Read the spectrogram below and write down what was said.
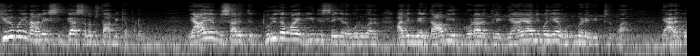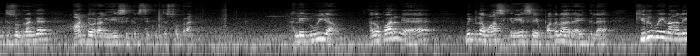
கிருபையினாலே சிங்காசனம் ஸ்தாபிக்கப்படும். நியாயம் விசாரித்து துரிதமாய் நீதி செய்கிற ஒருவர் அதன் மேல் தாவியின் கூடாரத்திலே நியாயாதிபதியாக உண்மையை வீற்றிருப்பார் யாரை குறித்து சொல்கிறாங்க ஆண்டவராக இயேசு கிறிஸ்து குறித்து சொல்கிறாங்க அல்லே லூயா அங்கே பாருங்க மீண்டும் நான் வாசிக்கிற ஏசைய பதினாறு ஐந்தில் கிருபையினாலே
